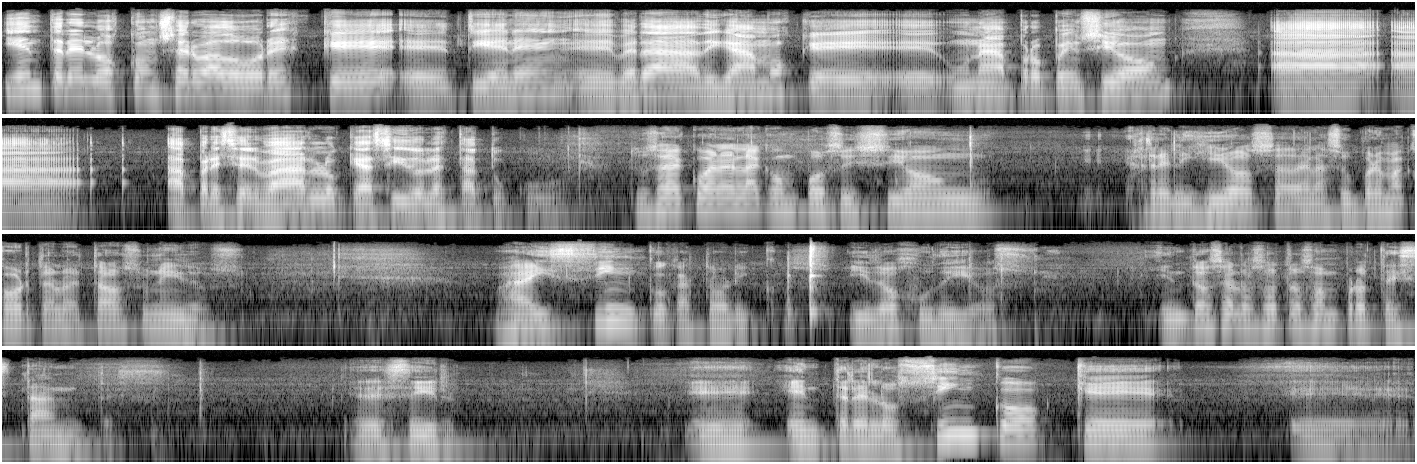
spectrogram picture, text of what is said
y entre los conservadores que eh, tienen, eh, ¿verdad? Digamos que una propensión a, a- a preservar lo que ha sido el statu quo. ¿tú sabes cuál es la composición religiosa de la Suprema Corte de los Estados Unidos? Hay cinco católicos y dos judíos. Y entonces los otros son protestantes. Es decir, eh, entre los cinco que, eh,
